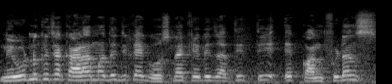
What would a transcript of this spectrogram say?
निवडणुकीच्या काळामध्ये जी काही घोषणा केली जाते ती एक कॉन्फिडन्स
